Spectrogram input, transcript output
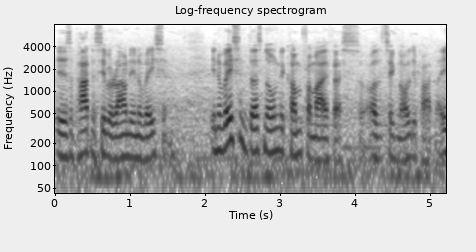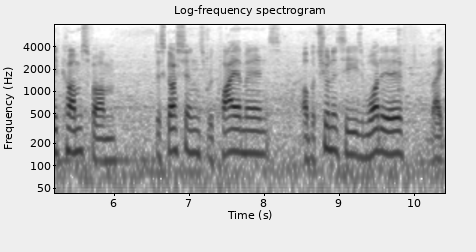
is a partnership around innovation. Innovation doesn't only come from IFS or the technology partner. It comes from discussions, requirements, opportunities, what if, like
